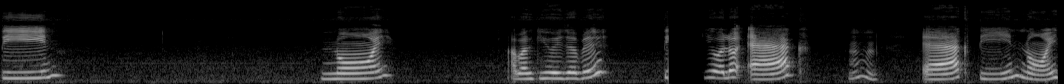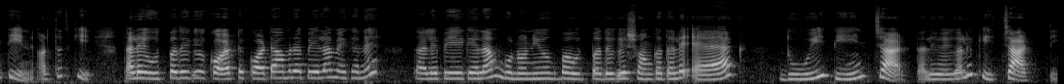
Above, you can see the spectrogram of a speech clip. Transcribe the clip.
তিন, নয়, আবার কি হয়ে যাবে? কি হলো? এক, হুম এক, তিন, নয়, তিন। অর্থাৎ কি? তাহলে উৎপাদকের কটা কটা আমরা পেলাম এখানে? তাহলে পেয়ে গেলাম গুণনীয়ক বা উৎপাদকের সংখ্যা তাহলে এক, দুই, তিন, চার। তাহলে হয়ে গেল কি? চারটি।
